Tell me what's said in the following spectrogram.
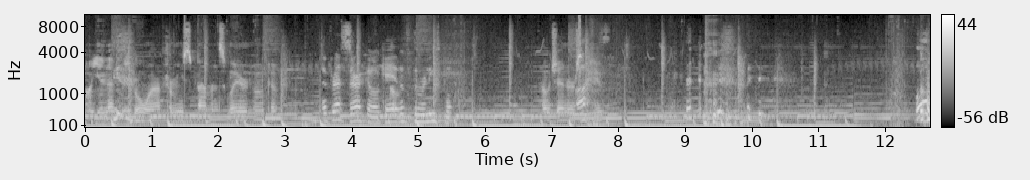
Oh, you let me go after me spamming square. Okay. I pressed circle. Okay, that's the release button. How generous of you. Oh,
